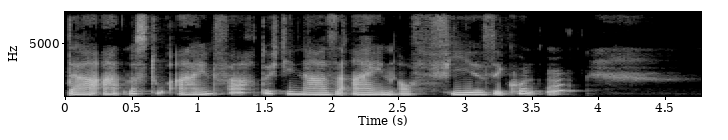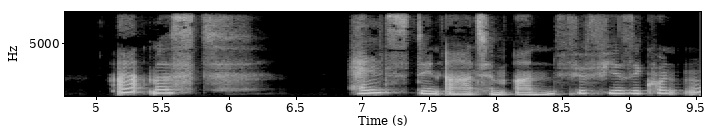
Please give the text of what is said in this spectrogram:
Da atmest du einfach durch die Nase ein auf vier Sekunden, atmest, hältst den Atem an für vier Sekunden,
